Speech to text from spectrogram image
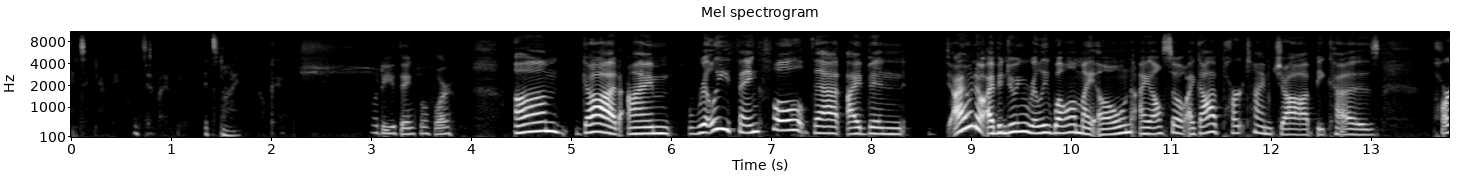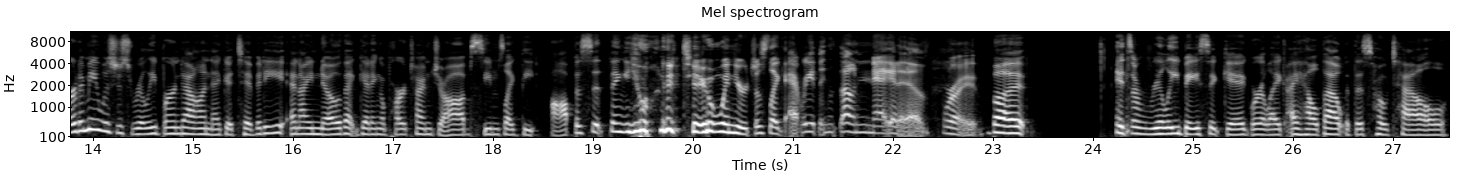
It's in your field. It's in my field. It's fine. Okay. What are you thankful for? Um, God, I'm really thankful that I've been I don't know, I've been doing really well on my own. I also I got a part-time job because part of me was just really burned out on negativity and I know that getting a part-time job seems like the opposite thing you want to do when you're just like everything's so negative. Right. but it's a really basic gig where like I help out with this hotel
